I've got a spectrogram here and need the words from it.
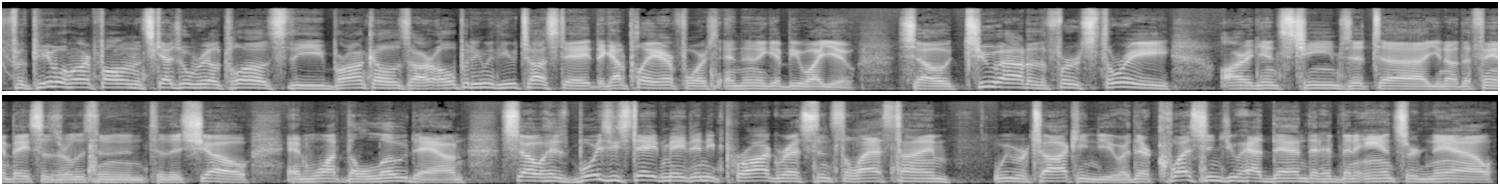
for the people who aren't following the schedule real close, the Broncos are opening with Utah State. They got to play Air Force, and then they get BYU. So two out of the first three are against teams that uh, you know the fan bases are listening to this show and want the lowdown. So has Boise State made any progress since the last time? We were talking to you. Are there questions you had then that have been answered now,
